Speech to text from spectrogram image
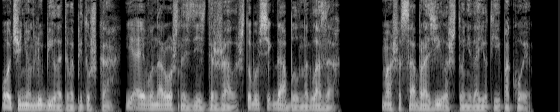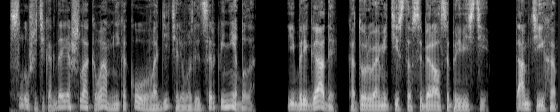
Очень он любил этого петушка. Я его нарочно здесь держала, чтобы всегда был на глазах. Маша сообразила, что не дает ей покоя. «Слушайте, когда я шла к вам, никакого водителя возле церкви не было. И бригады, которую Аметистов собирался привести там тихо.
